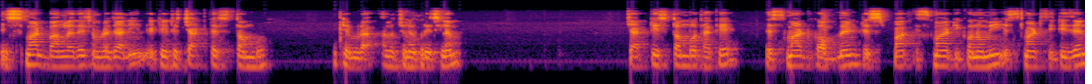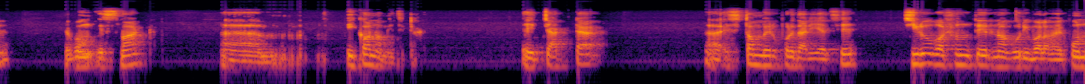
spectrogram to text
স্মার্ট বাংলাদেশ আমরা জানি, এটি হচ্ছে চারটে স্তম্ভ, এটি আমরা আলোচনা করেছিলাম। চারটি স্তম্ভ থাকে, smart government smart economy, smart citizen এবং স্মার্ট ইকোনমি যেটা। এই চারটা স্তম্ভের উপরে দাঁড়িয়ে আছে চির বসন্তের নগরী বলা হয় কোন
